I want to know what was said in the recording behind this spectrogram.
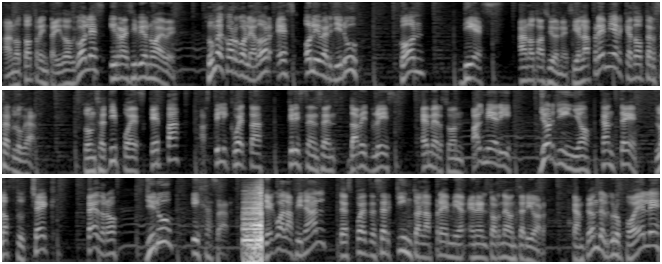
Anotó 32 goles y recibió 9. Su mejor goleador es Oliver Giroud con 10 anotaciones y en la Premier quedó tercer lugar. Su once tipo es Kepa, Aspilicueta, Christensen, David Luiz, Emerson, Palmieri, Jorginho, Kanté, Loftus-Cheek, Pedro, Giroud y Hazard. Llegó a la final después de ser quinto en la Premier en el torneo anterior, campeón del grupo L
